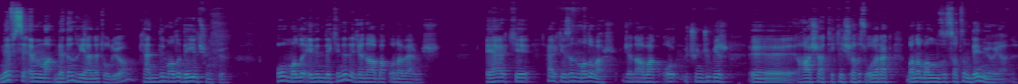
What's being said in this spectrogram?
Nefsi emma neden hıyanet oluyor? Kendi malı değil çünkü. O malı elindekini de Cenab-ı Hak ona vermiş. Eğer ki herkesin malı var. Cenab-ı Hak o üçüncü bir e, haşa tekil şahıs olarak bana malınızı satın demiyor yani.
